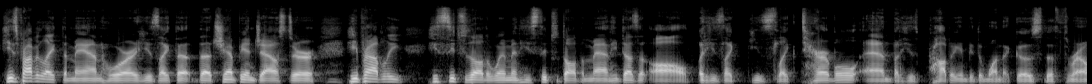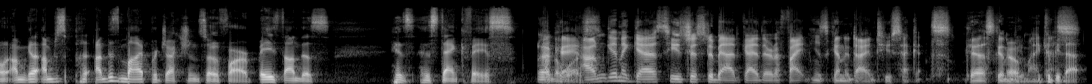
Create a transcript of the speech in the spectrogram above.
he's probably like the man whore he's like the the champion jouster he probably he sleeps with all the women he sleeps with all the men he does it all but he's like he's like terrible and but he's probably gonna be the one that goes to the throne I'm gonna I'm just put, I'm, this is my projection so far based on this his his stank face Okay. I'm gonna guess he's just a bad guy there to fight, and he's gonna die in two seconds. Okay, that's gonna be oh, my it guess. could be that.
